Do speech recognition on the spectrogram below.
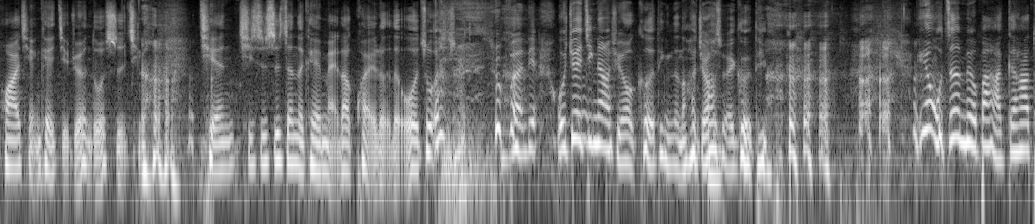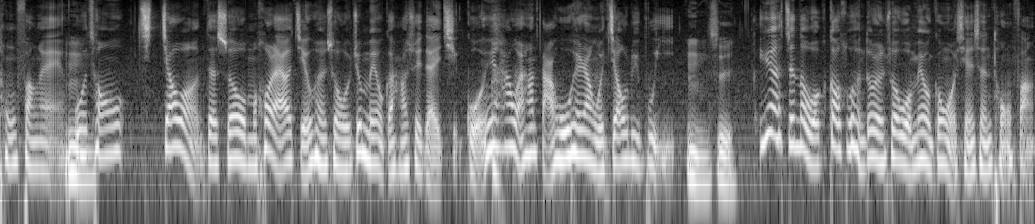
花钱可以解决很多事情，钱其实是真的可以买到快乐的。我住住 饭店，我觉得尽量选有客厅的，然后就要睡在客厅。因为我真的没有办法跟他同房哎、我从交往的时候，我们后来要结婚的时候，我就没有跟他睡在一起过，因为他晚上打呼会让我焦虑不已。嗯，是因为真的，我告诉很多人说我没有跟我先生同房，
